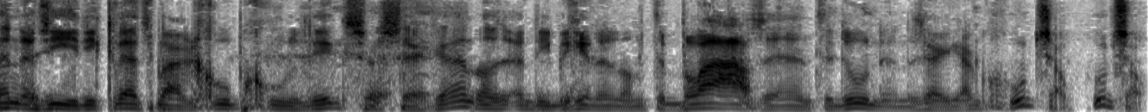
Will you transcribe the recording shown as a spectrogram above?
En dan zie je die kwetsbare groep GroenLinksers zeggen. En, dan, en die beginnen dan te blazen en te doen. En dan zeg je, ja, goed zo, goed zo.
